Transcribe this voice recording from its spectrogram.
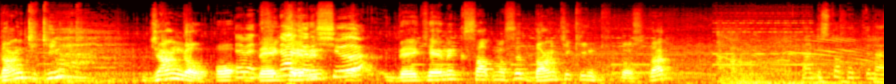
Donkey King Jungle. O Evet, final DK'nin yarışı. DK'nin kısaltması Donkey King dostlar. Yani istop ettiler.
